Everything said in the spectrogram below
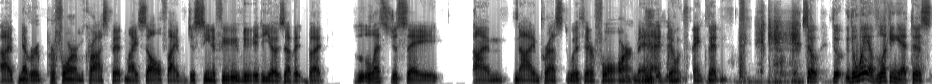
I've never performed CrossFit myself. I've just seen a few videos of it. But let's just say I'm not impressed with their form. And I don't think that. so the, the way of looking at this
